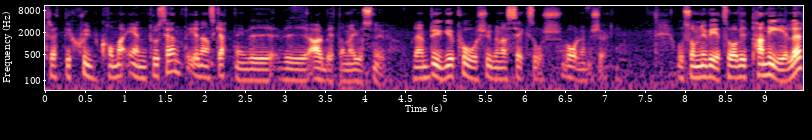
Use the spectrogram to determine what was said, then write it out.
37,1 procent är den skattning vi, vi arbetar med just nu. Den bygger på 2006 års valundersökning. Och som ni vet så har vi paneler.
